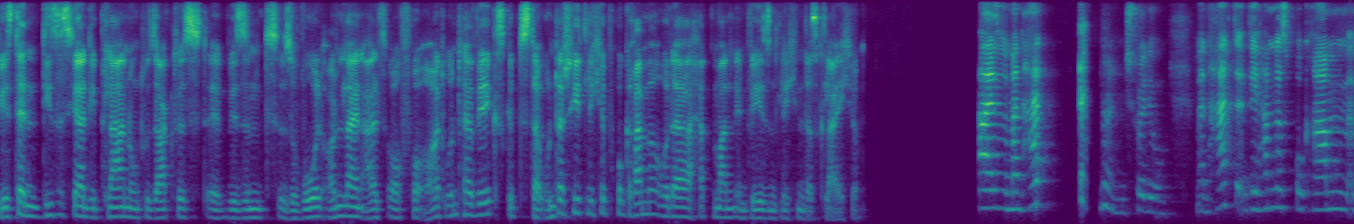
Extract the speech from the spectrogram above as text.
Wie ist denn dieses Jahr die Planung? Du sagtest, äh, wir sind sowohl online als auch vor Ort unterwegs. Gibt es da unterschiedliche Programme oder hat man im Wesentlichen das Gleiche? Also man hat Entschuldigung, man hat, wir haben das Programm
